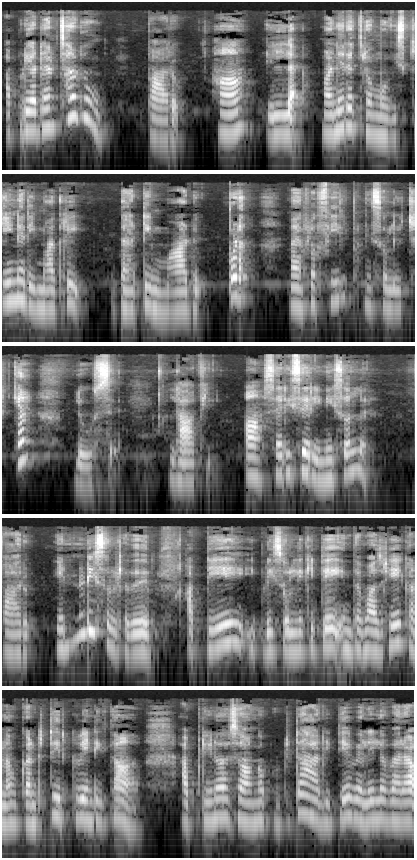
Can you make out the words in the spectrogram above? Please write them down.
அப்படியா டான்ஸ் ஆடும்? பாரு. ஆ இல்லை. மணிரத்னம் மூவி ஸ்கீனரி மாதிரி தட்டி மாடு. போடா. நான் இவ்வளோ ஃபீல் பண்ணி சொல்லிகிட்ருக்கேன் லூஸு லாவி ஆ சரி சரி நீ சொல்லு. பாரு என்னடி சொல்கிறது அப்படியே இப்படி சொல்லிக்கிட்டே இந்த மாதிரியே கனவு கண்டுட்டு இருக்க வேண்டியதுதான். அப்படின்னு ஒரு சாங்கை போட்டுட்டு ஆடிட்டே வெளியில் வரா.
